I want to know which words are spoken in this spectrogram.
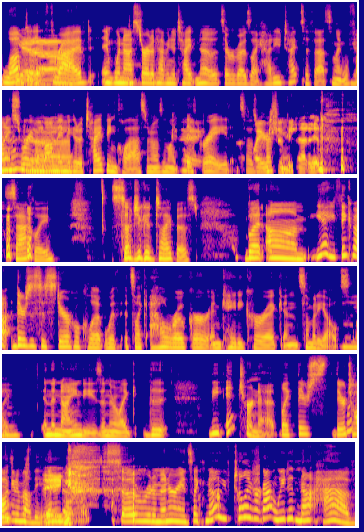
Loved yeah. it, thrived. And when I started having to type notes, everybody's like, How do you type so fast? I'm like, Well, funny yeah. story. My mom made me go to typing class when I was in like okay. fifth grade. And so I was why so good at it. exactly. Such a good typist. But um yeah you think about there's this hysterical clip with it's like al roker and katie couric and somebody else mm. like in the 90s and they're like the the internet like there's they're what talking about the thing? internet like, so rudimentary. It's like no you've totally forgotten. We did not have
